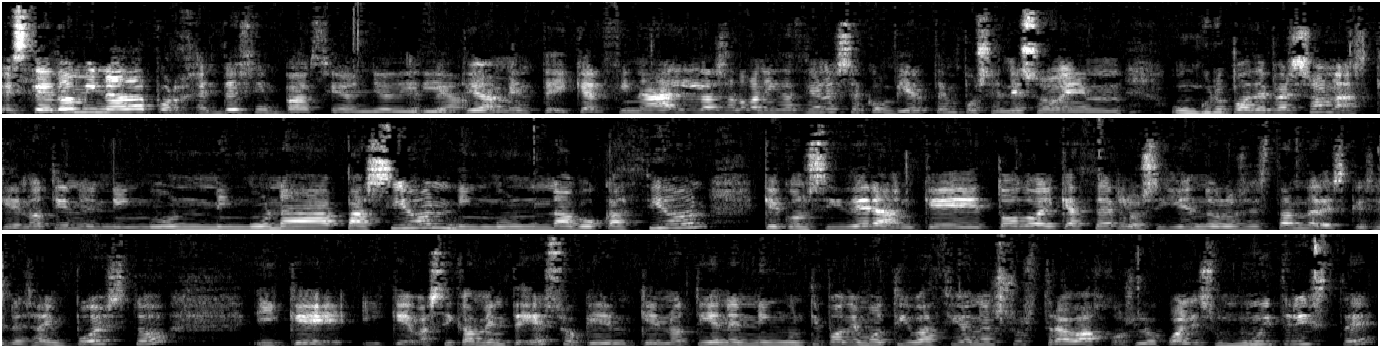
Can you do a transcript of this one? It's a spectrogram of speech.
Esté dominada por gente sin pasión, yo diría. Efectivamente, y que al final las organizaciones se convierten pues en eso, en un grupo de personas que no tienen ningún, ninguna pasión, ninguna vocación, que consideran que todo hay que hacerlo siguiendo los estándares que se les ha impuesto y que, y que básicamente eso, que, que no tienen ningún tipo de motivación en sus trabajos, lo cual es muy triste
